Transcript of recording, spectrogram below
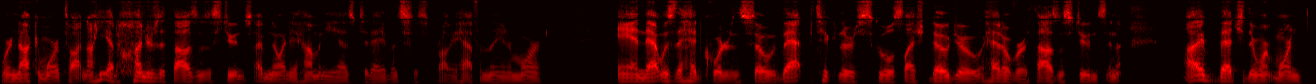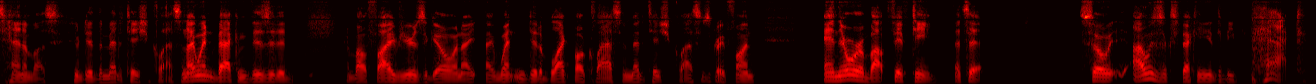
where Nakamura taught. Now, he had hundreds of thousands of students. I have no idea how many he has today, but it's just probably half a million or more and that was the headquarters. And so that particular school slash dojo had over a thousand students. And I bet you there weren't more than 10 of us who did the meditation class. And I went back and visited about five years ago and I, I went and did a black belt class and meditation class. It was great fun. And there were about 15. That's it. So I was expecting it to be packed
